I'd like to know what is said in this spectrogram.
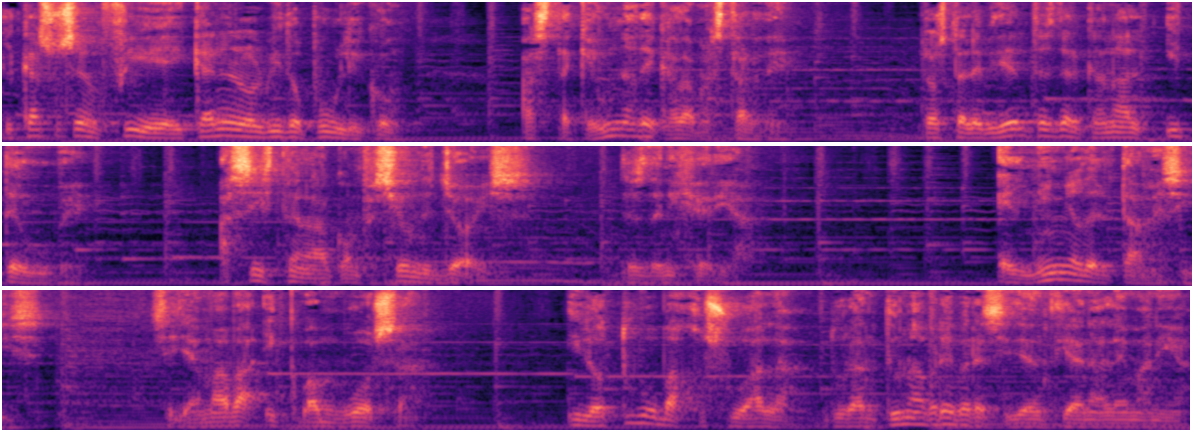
El caso se enfríe y cae en el olvido público hasta que una década más tarde, los televidentes del canal ITV asisten a la confesión de Joyce desde Nigeria. El niño del Támesis se llamaba Ikwamwosa y lo tuvo bajo su ala durante una breve residencia en Alemania.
